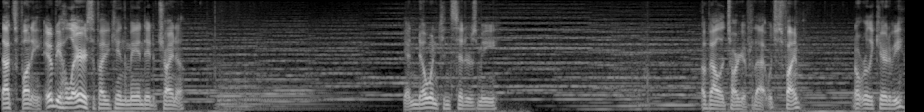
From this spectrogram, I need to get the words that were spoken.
That's funny. It would be hilarious if I became the mandate of China. Yeah, no one considers me a valid target for that, which is fine. I don't really care to be.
